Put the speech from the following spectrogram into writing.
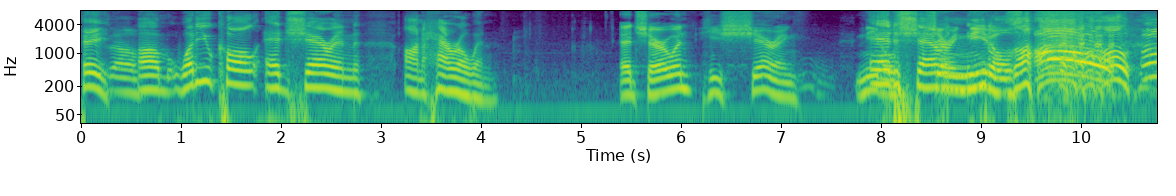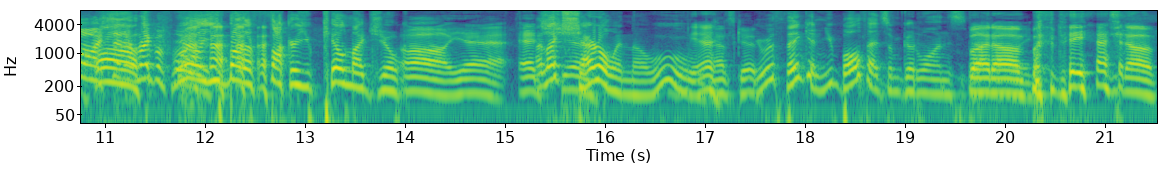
Hey, So- um, what do you call Ed Sheeran on heroin? Ed Sherwin. He's sharing Ed needles. sharing, needles. Oh, Oh, oh, I said it right before. Oh, you motherfucker! You killed my joke. Oh yeah, Ed I like Sheeran. Sherwin though. Ooh, Yeah. That's good. You were thinking. You both had some good ones. But um, but they had um,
